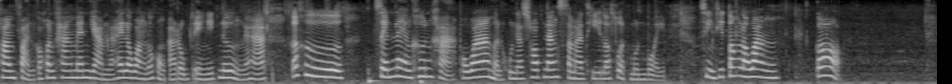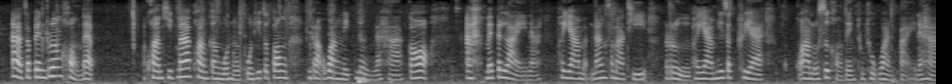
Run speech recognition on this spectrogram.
ความฝันก็ค่อนข้างแม่นยำนะให้ระวังเรื่องของอารมณ์ตัวเองนิดนึงนะคะ ก็คือ เซนส์แรงขึ้นค่ะ เพราะว่าเหมือนคุณจะชอบนั่งสมาธิแล้วสวดมนต์บ่อย สิ่งที่ต้องระวังก็ อาจจะเป็นเรื่องของแบบความคิดมากความกังวลของคุณที่จะต้องระวังนิดหนึ่งนะคะ ก็อะไม่เป็นไรนะ พยายามแบบนั่งสมาธิ หรือพยายามที่จะเคลียร์ความรู้สึกของตัวเองทุกๆวันไปนะคะ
